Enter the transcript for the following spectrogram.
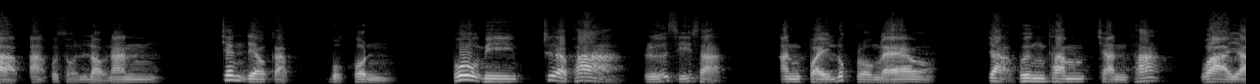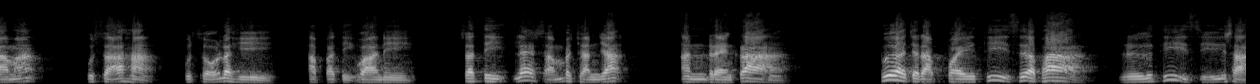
บาปอากุศลเหล่านั้น เช่นเดียวกับบุคคล ผู้มีเสื้อผ้าหรือศีรษะ อันไฟลุกโปรงแล้ว จะพึงทำฉันทะ วายามะ อุตสาหะ อุโสลหี อัปปติวานี สติและสัมปชัญญะ อันแรงกล้า เพื่อจะดับไฟที่เสื้อผ้าหรือที่ศีรษะ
